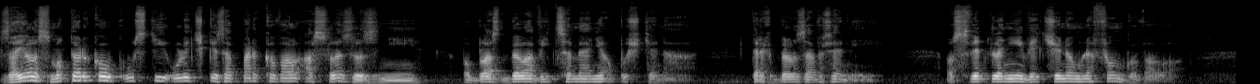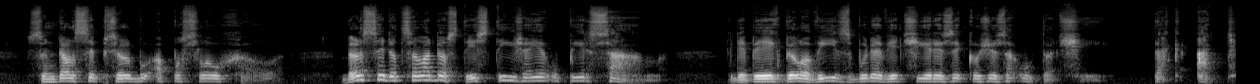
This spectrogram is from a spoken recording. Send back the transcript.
Zajel s motorkou k ústí uličky, zaparkoval a slezl z ní. Oblast byla víceméně opuštěná. Trh byl zavřený. Osvětlení většinou nefungovalo. Sundal si přilbu a poslouchal. Byl si docela dost jistý, že je upír sám. Kdyby jich bylo víc, bude větší riziko, že zaútočí. Tak ať.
